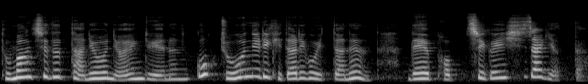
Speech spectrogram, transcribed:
도망치듯 다녀온 여행 뒤에는 꼭 좋은 일이 기다리고 있다는 내 법칙의 시작이었다.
